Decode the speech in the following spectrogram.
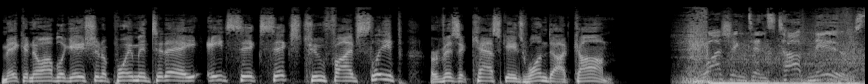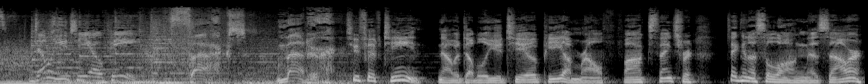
Make a no obligation appointment today, 866-25-SLEEP or visit cascades1.com. Washington's top news, WTOP. Facts matter. 215. Now at WTOP, I'm Ralph Fox. Thanks for taking us along this hour.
